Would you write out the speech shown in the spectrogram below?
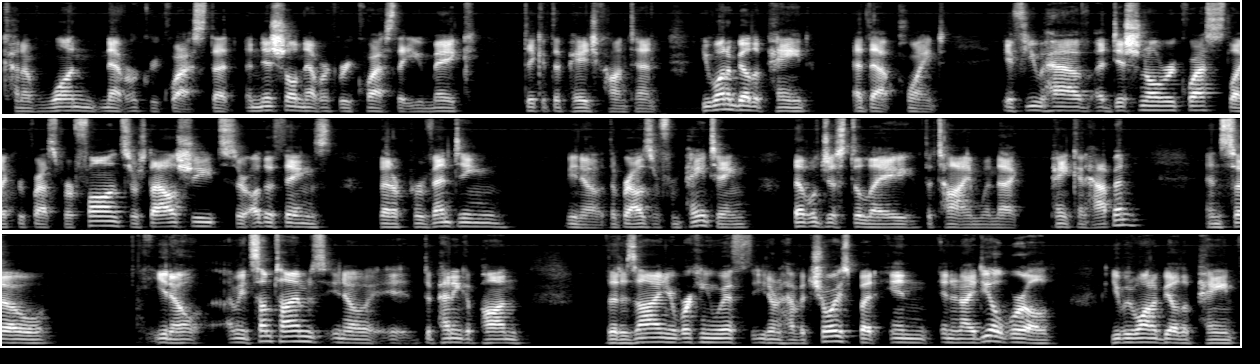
kind of one network request. That initial network request that you make to get the page content, you want to be able to paint at that point. If you have additional requests like requests for fonts or style sheets or other things that are preventing, you know, the browser from painting, that will just delay the time when that paint can happen. And so you know, I mean, sometimes, you know, it, depending upon the design you're working with, you don't have a choice. But in in an ideal world, you would want to be able to paint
